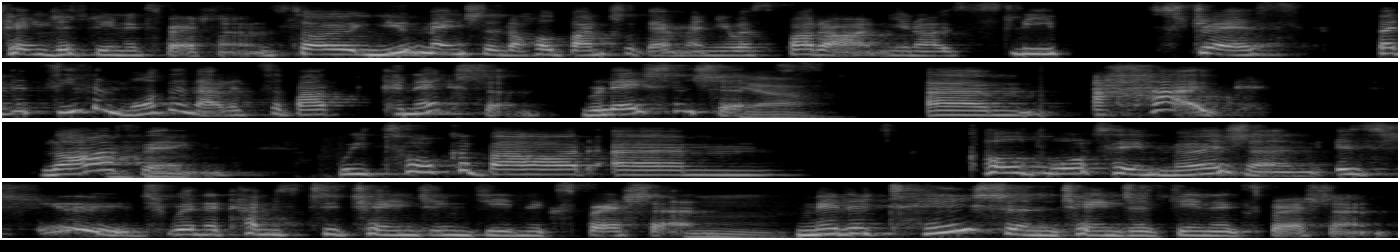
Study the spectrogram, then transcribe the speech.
changes gene expression. So you mentioned a whole bunch of them and you were spot on, you know, sleep, stress, but it's even more than that. It's about connection, relationships, yeah. um, a hug, laughing. Mm-hmm. We talk about um, cold water immersion is huge when it comes to changing gene expression. Mm. Meditation changes gene expression.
